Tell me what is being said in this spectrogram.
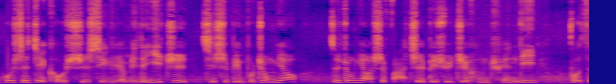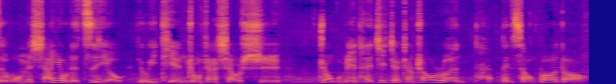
或是借口实行人民的意志，其实并不重要。最重要是法治必须制衡权力。”否则，我们享有的自由有一天终将消失。中国面台记者张超伦台北采访报道。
